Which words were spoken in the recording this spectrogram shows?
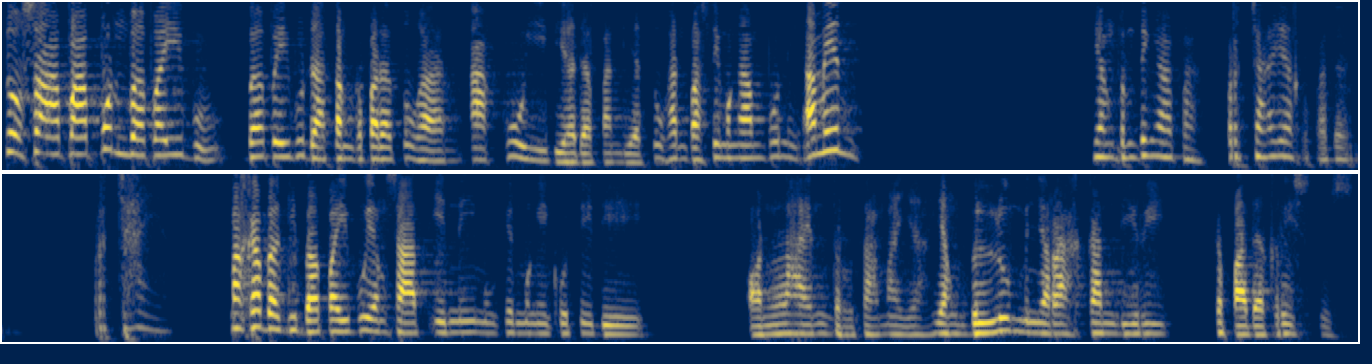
Dosa apa pun Bapak Ibu, Bapak Ibu datang kepada Tuhan, akui di hadapan dia, Tuhan pasti mengampuni. Amin. Yang penting apa? Percaya kepada Percaya. Maka bagi Bapak Ibu yang saat ini mungkin mengikuti di online terutama ya, yang belum menyerahkan diri kepada Kristus,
